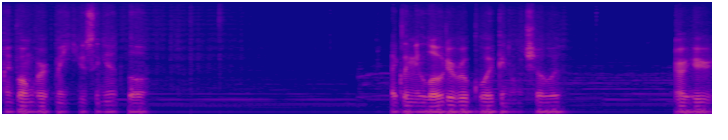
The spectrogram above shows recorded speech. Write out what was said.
I won't me using it, but like let me load it real quick and I'll show it. Right here.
